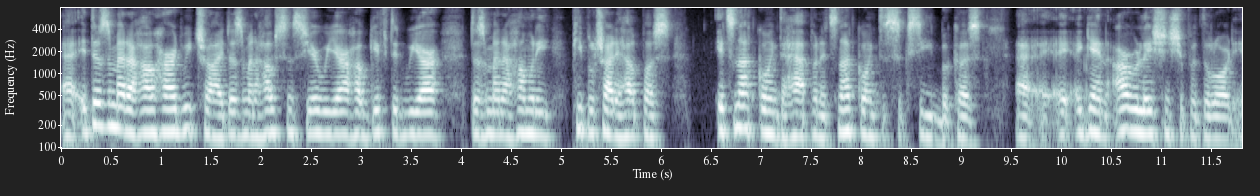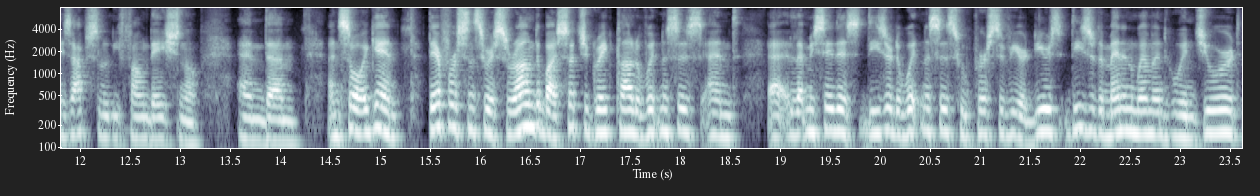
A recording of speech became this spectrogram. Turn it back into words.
uh, it doesn't matter how hard we try doesn't matter how sincere we are how gifted we are doesn't matter how many people try to help us it's not going to happen. It's not going to succeed because, uh, again, our relationship with the Lord is absolutely foundational. And um, and so again, therefore, since we're surrounded by such a great cloud of witnesses, and uh, let me say this: these are the witnesses who persevered. These these are the men and women who endured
